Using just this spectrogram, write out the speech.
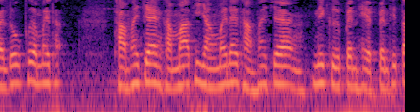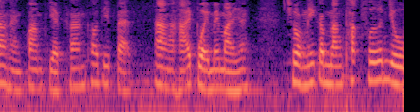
บรรลุเพื่อไม่ทำให้แจ้งธรรมะที่ยังไม่ได้ทำให้แจ้ง นี่คือเป็นเหตุเป็นที่ตั้งแห่งความเกลียดคร้านข้อที่ 8 อ้างหายป่วยใหม่ๆช่วงนี้กำลังพักฟื้นอยู่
